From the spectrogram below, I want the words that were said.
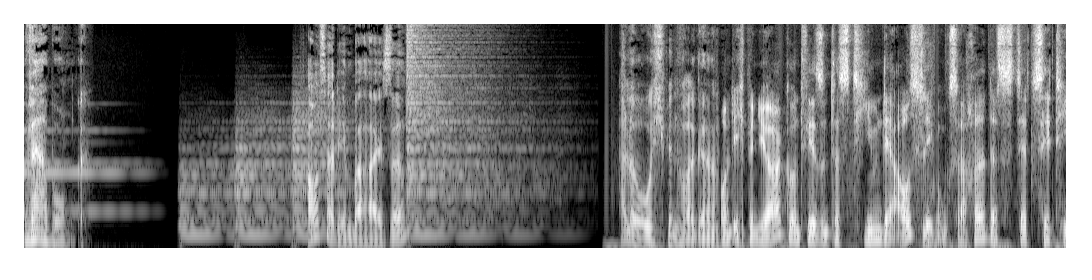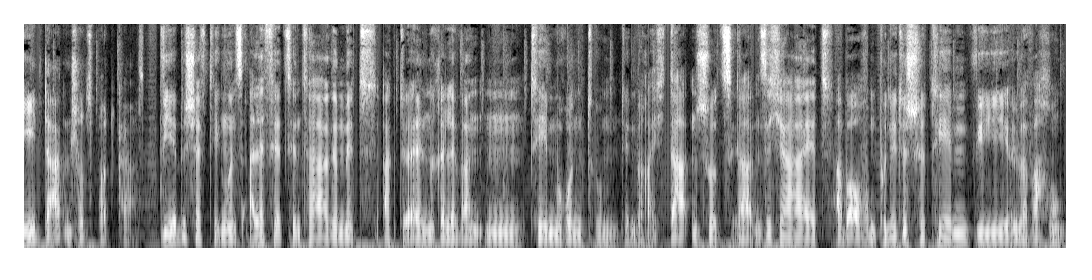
Werbung Außerdem bei Heise. Hallo, ich bin Holger. Und ich bin Jörg und wir sind das Team der Auslegungssache. Das ist der CT Datenschutz Podcast. Wir beschäftigen uns alle 14 Tage mit aktuellen relevanten Themen rund um den Bereich Datenschutz, Datensicherheit, aber auch um politische Themen wie Überwachung.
